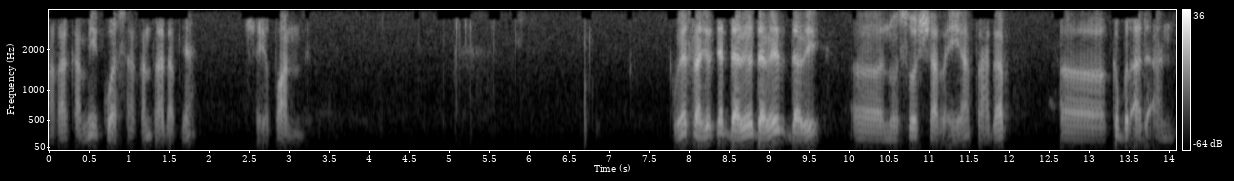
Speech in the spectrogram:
maka kami kuasakan terhadapnya syaitan. Kemudian selanjutnya dalil-dalil dari e, nusus syariah terhadap e, keberadaan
